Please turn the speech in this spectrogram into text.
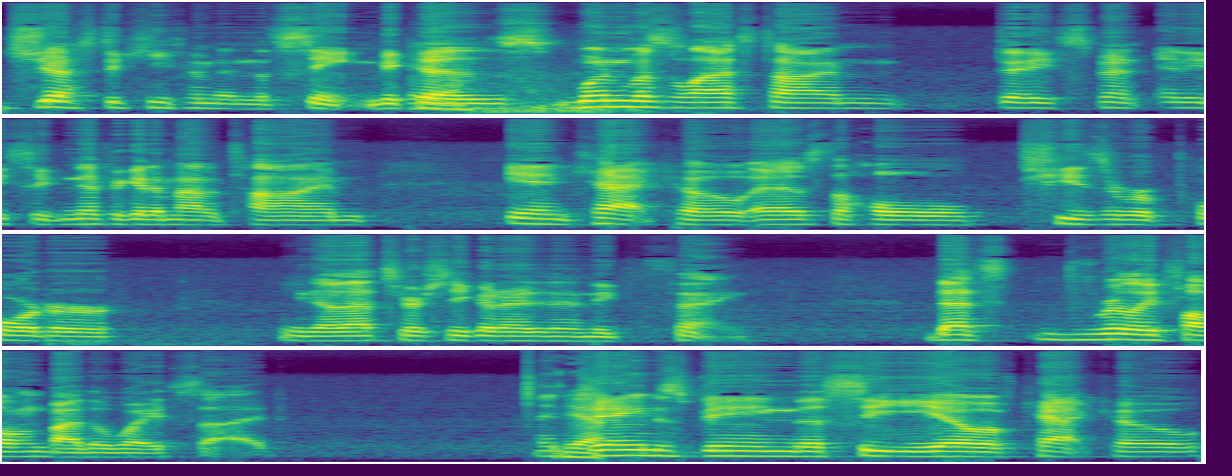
just to keep him in the scene. Because when was the last time they spent any significant amount of time in Catco as the whole she's a reporter, you know, that's her secret identity thing. That's really fallen by the wayside. And Yeah. James being the CEO of Catco,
